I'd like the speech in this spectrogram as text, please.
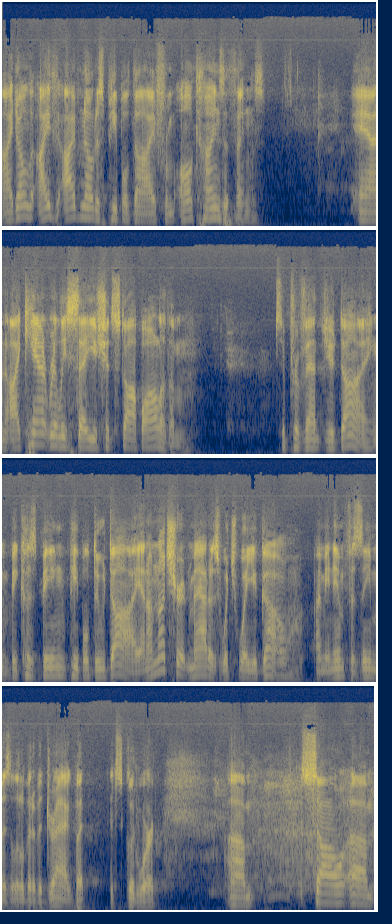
I don't, I've, I've noticed people die from all kinds of things. And I can't really say you should stop all of them to prevent you dying because being people do die. And I'm not sure it matters which way you go. I mean, emphysema is a little bit of a drag, but it's good work. Um, so um,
